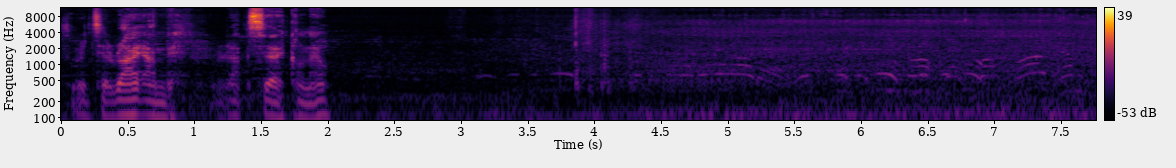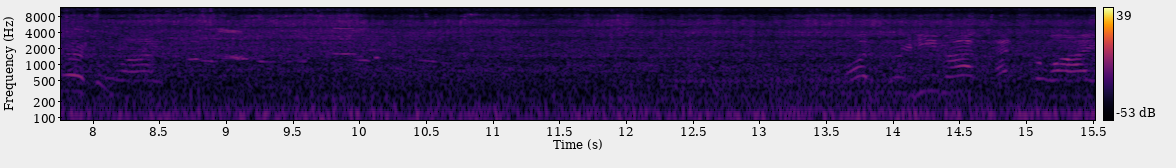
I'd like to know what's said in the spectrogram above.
So we're to right hand right circle now. Eyes through here, Mark. That's the way.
